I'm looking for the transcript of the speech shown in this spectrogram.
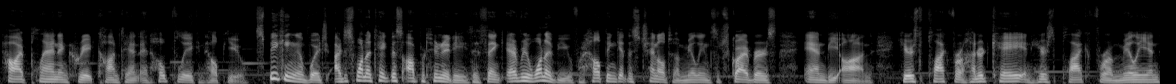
how I plan and create content, and hopefully it can help you. Speaking of which, I just want to take this opportunity to thank every one of you for helping get this channel to a million subscribers and beyond. Here's the plaque for 100K, and here's the plaque for a million.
